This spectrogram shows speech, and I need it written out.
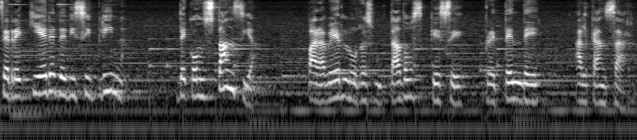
se requiere de disciplina, de constancia para ver los resultados que se pretende alcanzar.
